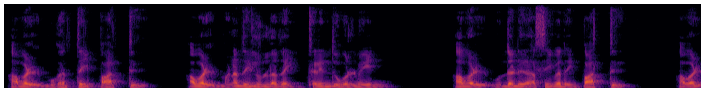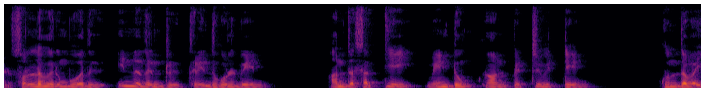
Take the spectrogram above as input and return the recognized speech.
அவள் முகத்தை பார்த்து அவள் மனதில் உள்ளதை தெரிந்து கொள்வேன். அவள் உதடு அசைவதை பார்த்து அவள் சொல்ல விரும்புவது இன்னதென்று தெரிந்து கொள்வேன். அந்த சக்தியை மீண்டும் நான் பெற்றுவிட்டேன். குந்தவை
